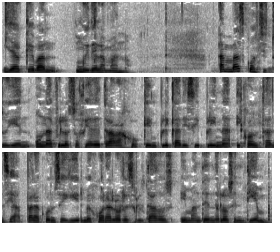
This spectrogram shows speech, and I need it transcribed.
ya que van muy de la mano. Ambas constituyen una filosofía de trabajo que implica disciplina y constancia para conseguir mejorar los resultados y mantenerlos en tiempo.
